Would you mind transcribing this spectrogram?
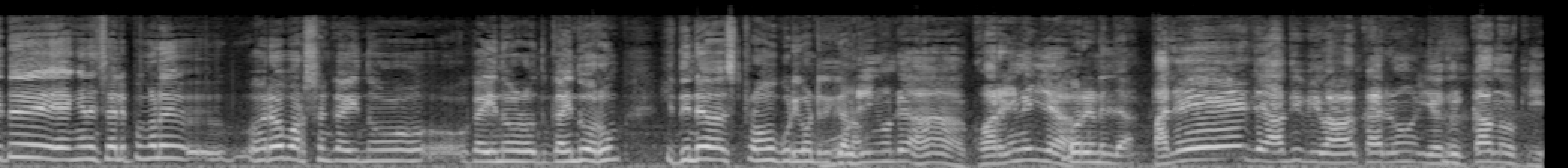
ഇത് എങ്ങനെ വെച്ചാൽ ഇപ്പൊ ഓരോ വർഷം കഴിയുന്നോ കഴിയുന്നോ കഴിയുന്നോറും ഇതിന്റെ സ്ട്രോങ് കൂടിക്കൊണ്ടിരിക്കണം കൂടിയും കൊണ്ട് ആ കുറയണില്ല. കുറയണില്ല. പല ജാതി വിവാഹക്കാരും എതിർക്കാൻ നോക്കി.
